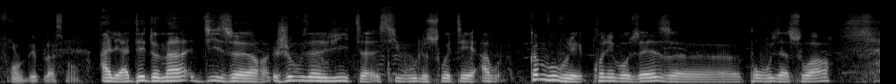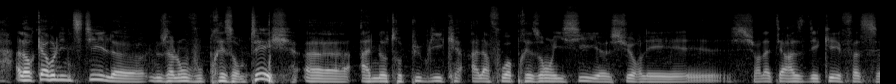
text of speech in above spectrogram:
feront le déplacement. Allez, à dès demain, 10h. Je vous invite, si vous le souhaitez, comme vous voulez, prenez vos aises euh, pour vous asseoir. Alors, Caroline Steele, euh, nous allons vous présenter euh, à notre public, à la fois présent ici sur, les, sur la terrasse des quais face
